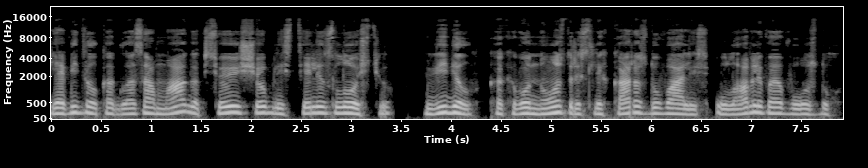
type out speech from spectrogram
Я видел, как глаза мага все еще блестели злостью, Видел, как его ноздри слегка раздувались, улавливая воздух,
